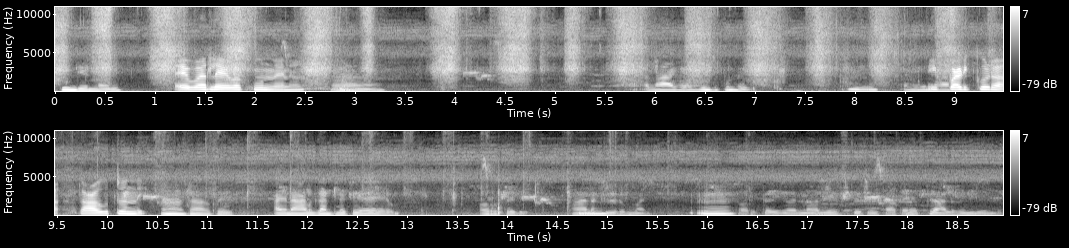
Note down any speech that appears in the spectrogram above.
తిండిన్నాను ఎవరు లేవకముందేనా? అలాగే గుంజుకున్నది ఇప్పటికి కూడా తాగుతుంది. తాగుతుంది అది నాలుగు గంటలకే వరుతుంది పాలకి ఇడమని ఉమ్. వరుతుంది ఇక నాలుగు వేసి పెట్టిన తాతయ్య పాలు విండింది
